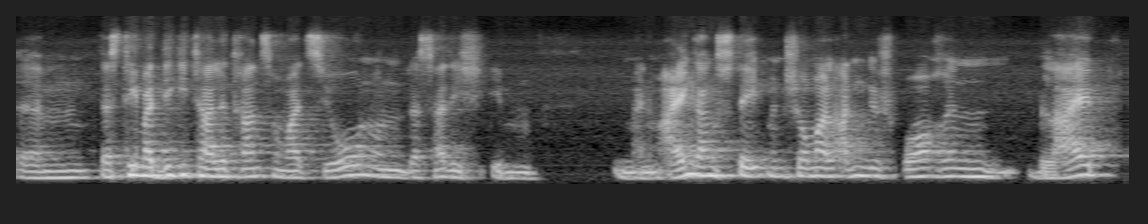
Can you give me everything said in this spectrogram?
Ähm, das Thema digitale Transformation, und das hatte ich im in meinem Eingangsstatement schon mal angesprochen, bleibt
